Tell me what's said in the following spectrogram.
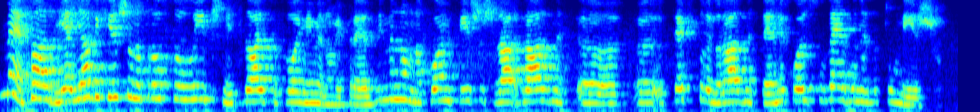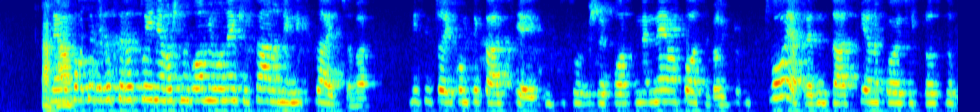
Ne, pazi, ja, ja bih išao na prosto lični sajt sa svojim imenom i prezimenom na kojem pišeš ra, razne uh, tekstove na razne teme koje su vezane za tu nišu. Aha. Nema potrebe da se raslinjavaš na gomilu nekih anonimnih sajtova. Mislim, to je komplikacija i suviše ne, nema potrebe, ali tvoja prezentacija na kojoj ćeš prosto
